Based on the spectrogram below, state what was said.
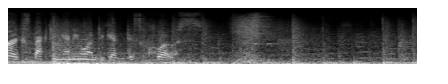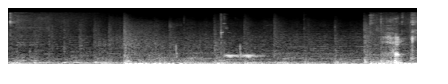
Never expecting anyone to get this close. Hack.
